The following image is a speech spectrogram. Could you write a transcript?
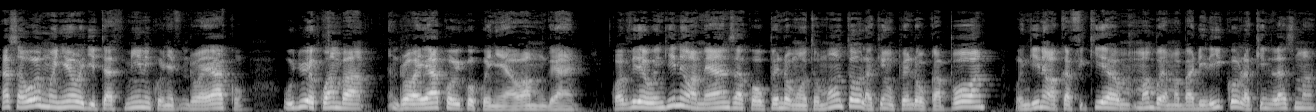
Sasa wewe mwenyewe jitathmini kwenye ndoa yako ujue kwamba ndoa yako iko kwenye awamu gani. Kwa vile wengine wameanza kwa upendo motomoto lakini upendo ukapoa wengine wakafikia mambo ya mabadiliko lakini lazima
